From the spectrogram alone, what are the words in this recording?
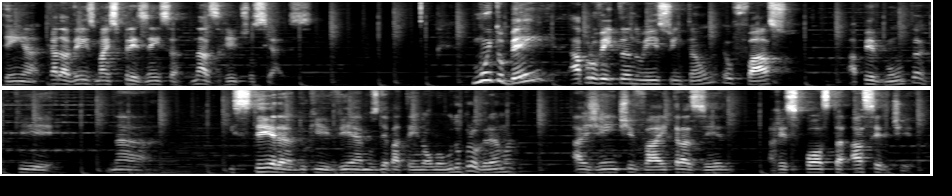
tenha cada vez mais presença nas redes sociais. Muito bem, aproveitando isso, então, eu faço a pergunta que, na esteira do que viemos debatendo ao longo do programa, a gente vai trazer a resposta assertiva.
